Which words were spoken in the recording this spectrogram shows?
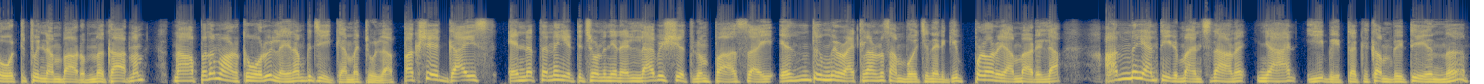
തോറ്റ് തുന്നം പാടുന്നു കാരണം നാൽപ്പത് മാർക്ക് പോലും ഇല്ലെങ്കിൽ നമുക്ക് ജയിക്കാൻ പറ്റൂല. പക്ഷേ ഗൈസ് എന്നെ തന്നെ ഞെട്ടിച്ചുകൊണ്ട് ഞാൻ എല്ലാ വിഷയത്തിലും പാസ്സായി എന്ത് മിറാക്കിലാണ് സംഭവിച്ചതെന്ന് എനിക്ക് ഇപ്പോഴും അറിയാൻ പാടില്ല. അന്ന് ഞാൻ തീരുമാനിച്ചതാണ് ഞാൻ ഈ ബിടെക് കംപ്ലീറ്റ് ചെയ്യുന്നു.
